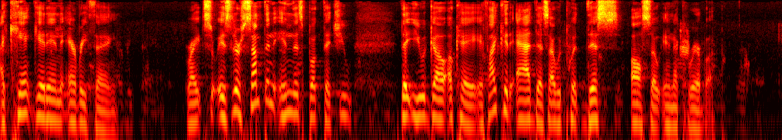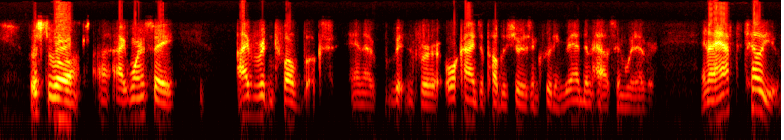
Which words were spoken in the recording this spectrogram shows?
I can't get in everything, right? So is there something in this book that you that you would go, okay, if I could add this, I would put this also in a career book? First of all, I want to say I've written 12 books, and I've written for all kinds of publishers, including Random House and whatever. And I have to tell you,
